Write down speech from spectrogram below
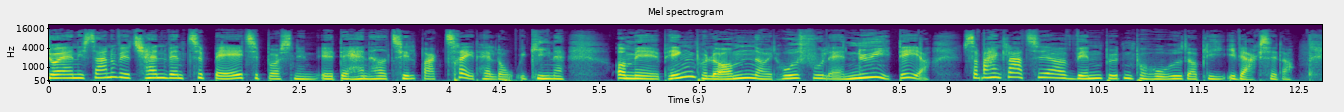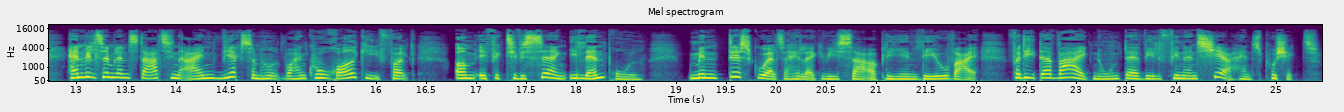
Dojan Isanovic, han vendte tilbage til Bosnien, øh, da han havde tilbragt 3,5 år i Kina. Og med penge på lommen og et hoved fuld af nye idéer, så var han klar til at vende bøtten på hovedet og blive iværksætter. Han ville simpelthen starte sin egen virksomhed, hvor han kunne rådgive folk om effektivisering i landbruget. Men det skulle altså heller ikke vise sig at blive en levevej, fordi der var ikke nogen, der ville finansiere hans projekt.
